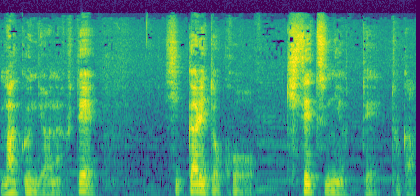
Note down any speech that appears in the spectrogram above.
巻くんではなくてしっかりとこう季節によってとか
